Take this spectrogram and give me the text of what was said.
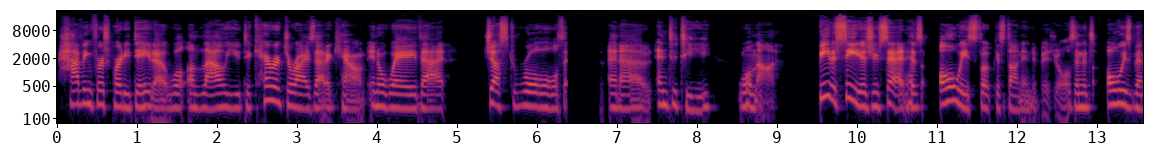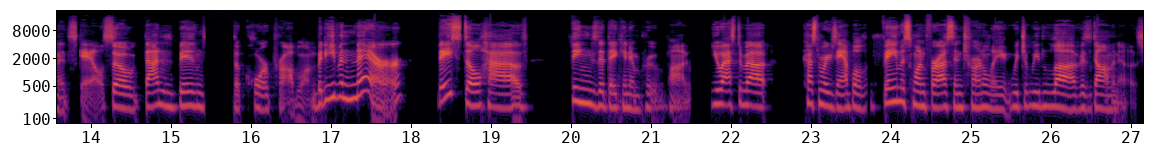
having first party data will allow you to characterize that account in a way that just roles and a entity will not. B2C, as you said, has always focused on individuals and it's always been at scale. So that has been the core problem. But even there, they still have things that they can improve upon. You asked about customer examples. Famous one for us internally, which we love, is Domino's.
